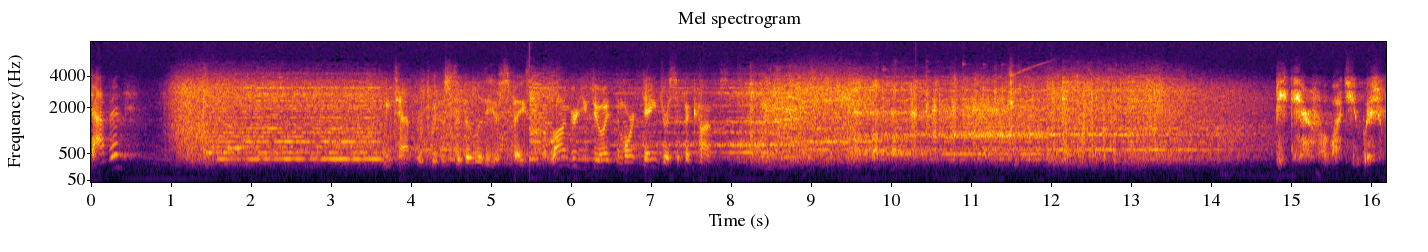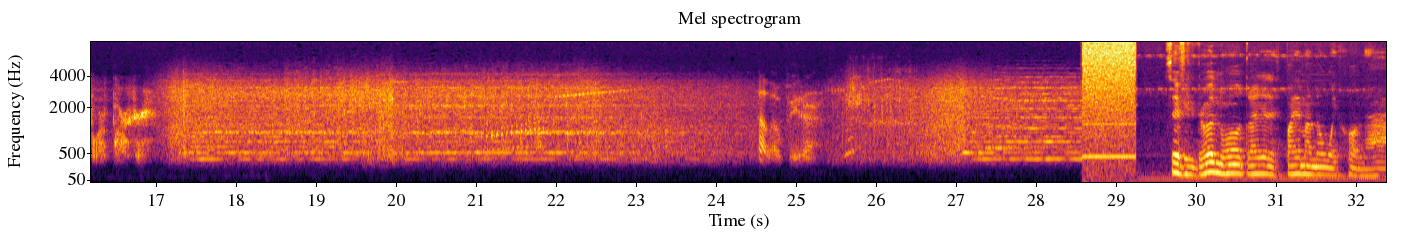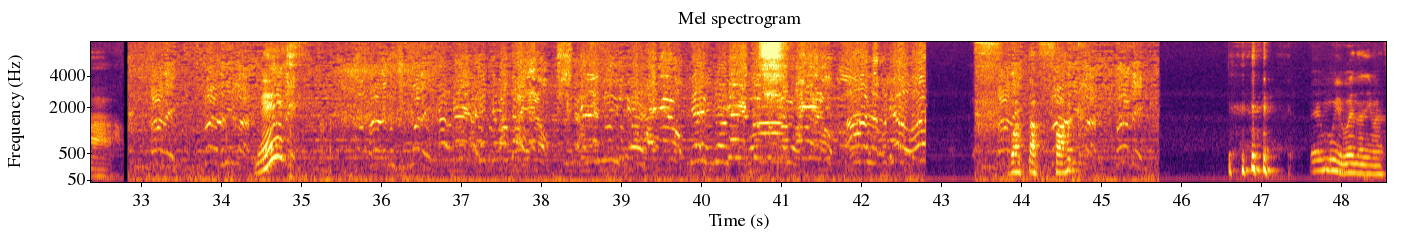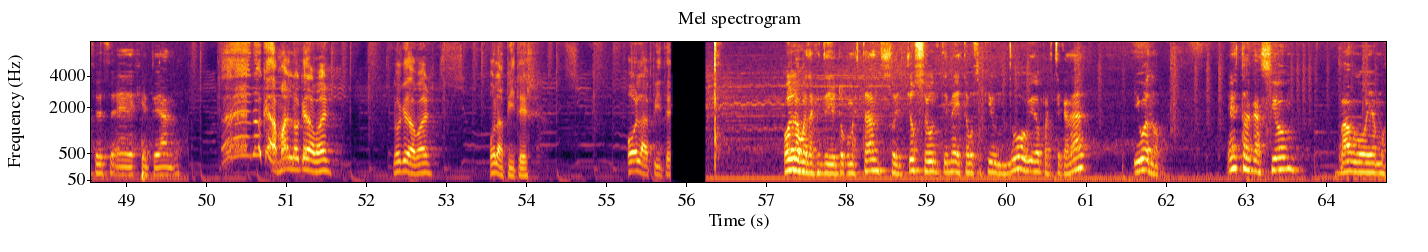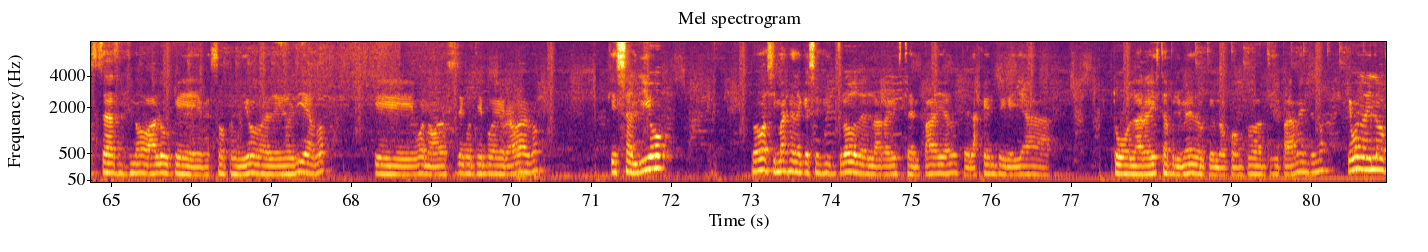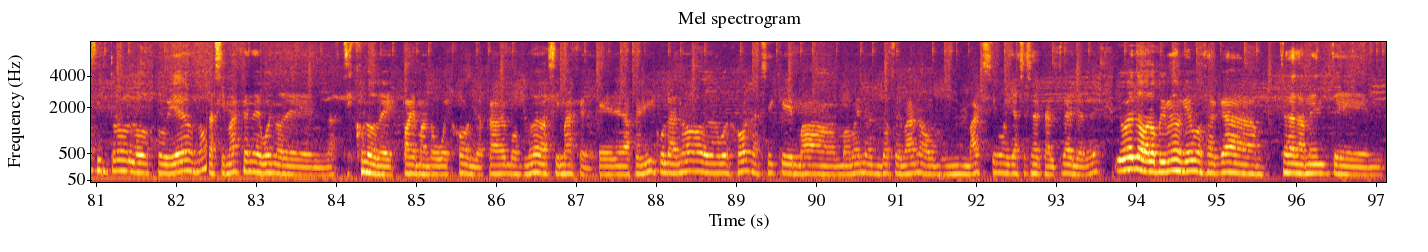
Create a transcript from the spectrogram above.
happened? We tampered with the stability of space. The longer you do it, the more dangerous it becomes. Be careful what you wish for, Parker. Hello, Peter. Se filtró el nuevo trailer de Spider-Man No Way Home. Ah. ¿Eh? What the fuck? es muy buena animación eh, GTA, ¿no? Eh, no queda mal, no queda mal. No queda mal. Hola, Peter. Hola, Peter. Hola buena gente de YouTube, ¿cómo están? Soy yo, soy Ultimate y estamos aquí en un nuevo video para este canal Y bueno, en esta ocasión vamos a mostrar ¿no? algo que me sorprendió el día, ¿no? Que bueno, ahora sí tengo tiempo de grabar, ¿no? Que salió nuevas imágenes que se filtró de la revista Empire, de la gente que ya tuvo la revista primero que lo compró anticipadamente, ¿no? Que bueno, ahí lo filtró los, videos, ¿no? Las imágenes, bueno, del artículo de Spider-Man No Way y acá vemos nuevas imágenes eh, de la película, ¿no? De No así que más, o menos en dos semanas o máximo ya se acerca el trailer, ¿eh? Y bueno, lo primero que vemos acá, claramente...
